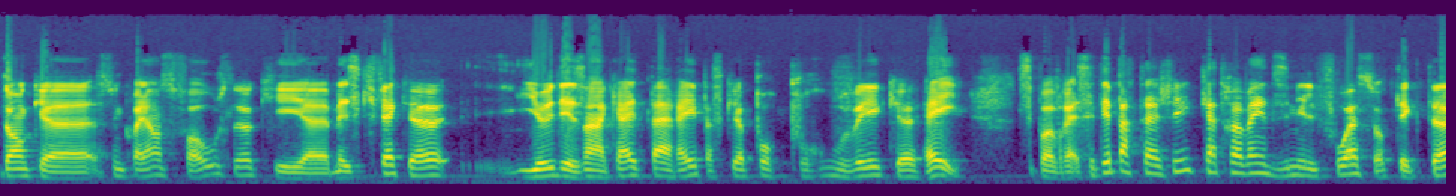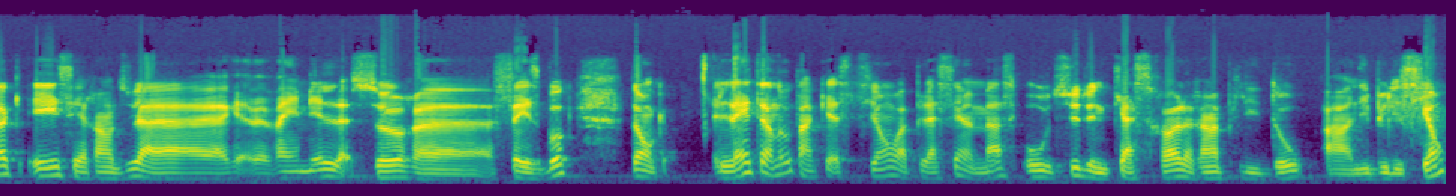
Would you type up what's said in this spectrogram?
Donc, euh, c'est une croyance fausse, là, qui, euh, mais ce qui fait que il y a eu des enquêtes pareilles parce que pour prouver que, hey, c'est pas vrai. C'était partagé 90 000 fois sur TikTok et c'est rendu à 20 000 sur euh, Facebook. Donc, L'internaute en question a placé un masque au-dessus d'une casserole remplie d'eau en ébullition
